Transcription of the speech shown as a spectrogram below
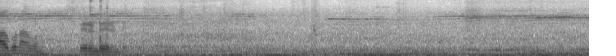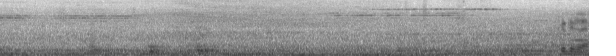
ആകണം ആകണം വരുന്നുണ്ട്. വരുന്നുണ്ട് കിട്ടില്ലേ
